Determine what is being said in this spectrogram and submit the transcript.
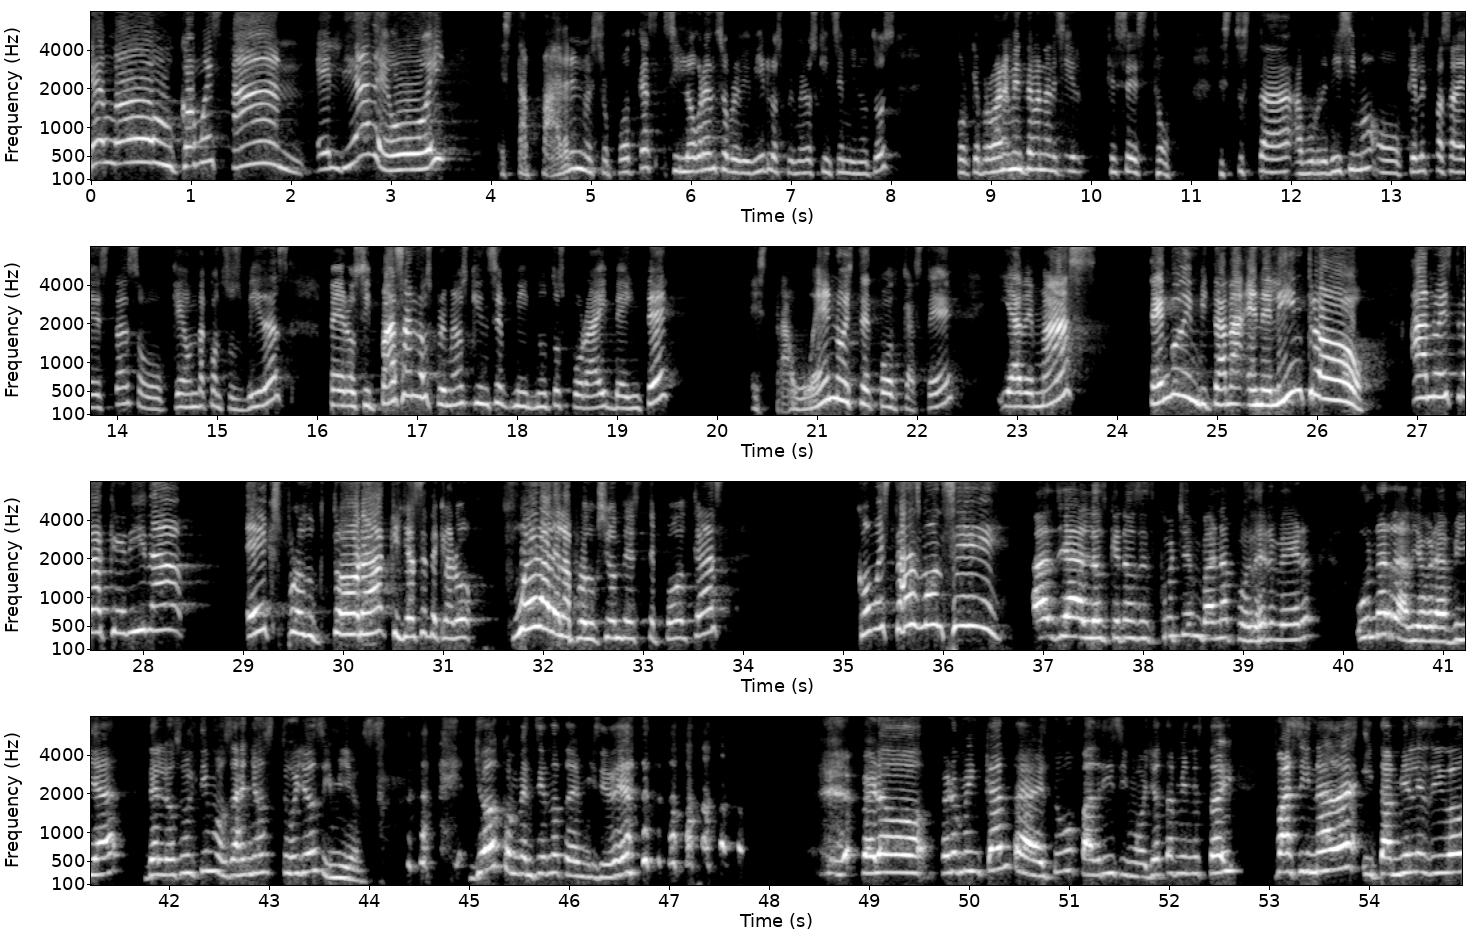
Hello, ¿cómo están? El día de hoy está padre nuestro podcast si logran sobrevivir los primeros 15 minutos, porque probablemente van a decir, ¿qué es esto? Esto está aburridísimo o qué les pasa a estas o qué onda con sus vidas. Pero si pasan los primeros 15 minutos por ahí, 20, está bueno este podcast, ¿eh? Y además, tengo de invitada en el intro a nuestra querida ex productora que ya se declaró fuera de la producción de este podcast. ¿Cómo estás, Monse? ya los que nos escuchen van a poder ver una radiografía de los últimos años tuyos y míos. Yo convenciéndote de mis ideas. Pero, pero me encanta, estuvo padrísimo. Yo también estoy fascinada y también les digo,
